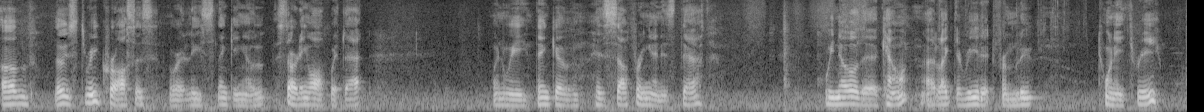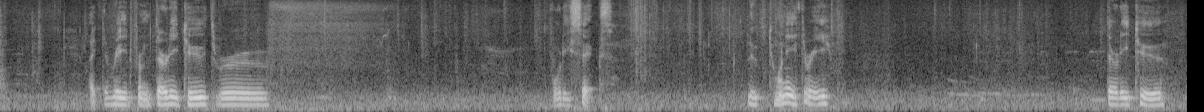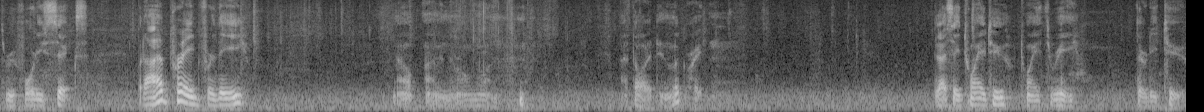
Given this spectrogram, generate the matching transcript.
of those three crosses, or at least thinking of starting off with that. When we think of his suffering and his death, we know the account. I'd like to read it from Luke 23. I'd like to read from 32 through 46. Luke 23, 32 through 46. But I have prayed for thee. No, I'm in the wrong one. I thought it didn't look right. Did I say 22? 23, 32.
